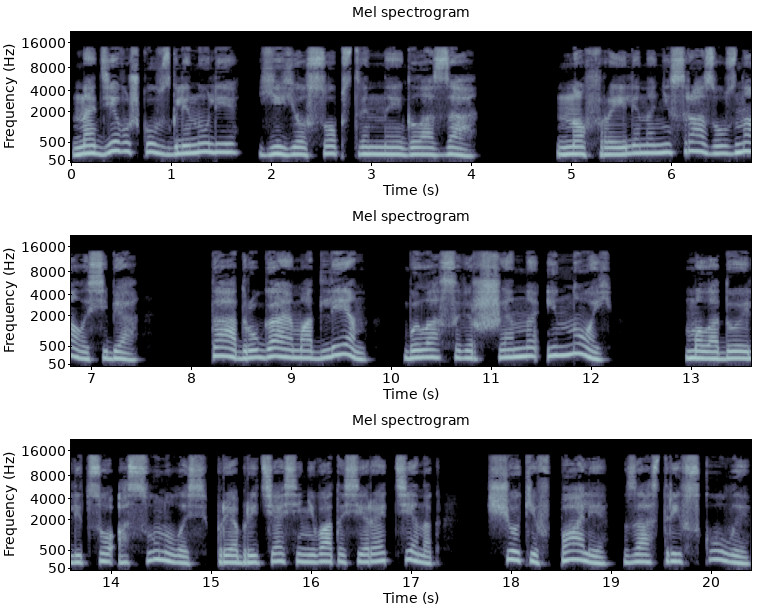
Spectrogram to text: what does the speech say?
на девушку взглянули ее собственные глаза. Но Фрейлина не сразу узнала себя. Та другая Мадлен была совершенно иной. Молодое лицо осунулось, приобретя синевато-серый оттенок, щеки впали, заострив скулы,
